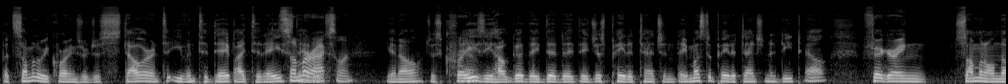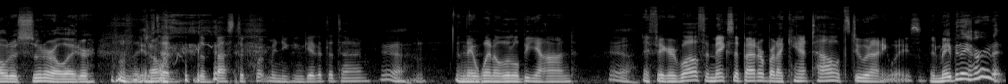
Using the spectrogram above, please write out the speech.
but some of the recordings are just stellar, and to even today by today's Some are excellent. you know, just crazy how good they did. They, they just paid attention. They must have paid attention to detail, figuring someone will notice sooner or later. they you just know? had the best equipment you can get at the time. Yeah, And they went a little beyond. yeah. They figured, well, if it makes it better, but I can't tell, let's do it anyways. And maybe they heard it.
